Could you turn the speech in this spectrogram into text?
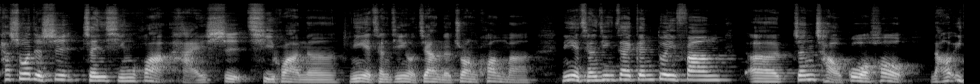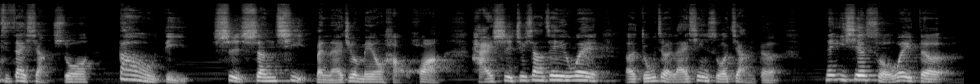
他说的是真心话还是气话呢？你也曾经有这样的状况吗？你也曾经在跟对方呃争吵过后，然后一直在想说，到底是生气本来就没有好话，还是就像这一位呃读者来信所讲的？那一些所谓的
